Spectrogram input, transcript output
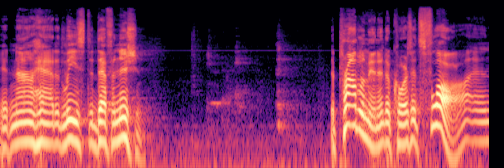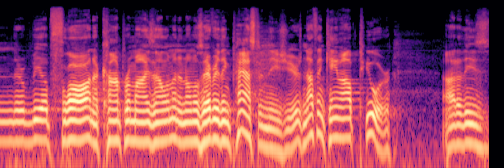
it now had at least a definition. The problem in it, of course, it's flaw, and there'll be a flaw and a compromise element in almost everything passed in these years. Nothing came out pure out of these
